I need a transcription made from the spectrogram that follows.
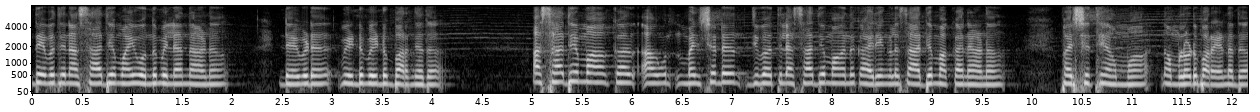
ദൈവത്തിന് അസാധ്യമായി ഒന്നുമില്ലെന്നാണ് ഡേവിഡ് വീണ്ടും വീണ്ടും പറഞ്ഞത്. അസാധ്യമാക്കാൻ മനുഷ്യന്റെ ജീവിതത്തിൽ അസാധ്യമാകുന്ന കാര്യങ്ങൾ സാധ്യമാക്കാനാണ് പരിശുദ്ധ അമ്മ നമ്മളോട് പറയണത്.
